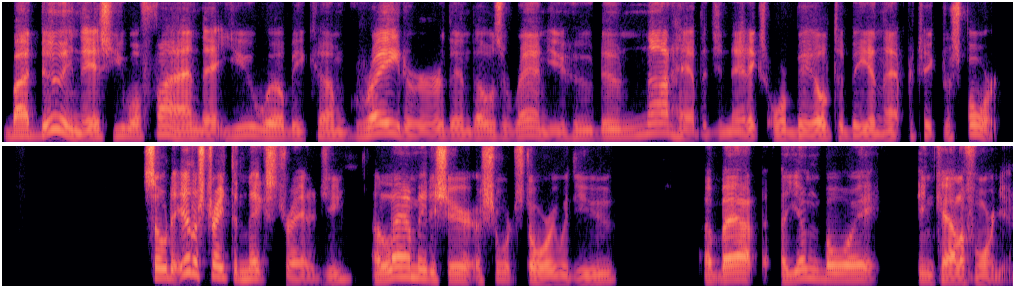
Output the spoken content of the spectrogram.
By doing this, you will find that you will become greater than those around you who do not have the genetics or build to be in that particular sport. So, to illustrate the next strategy, allow me to share a short story with you about a young boy in California.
